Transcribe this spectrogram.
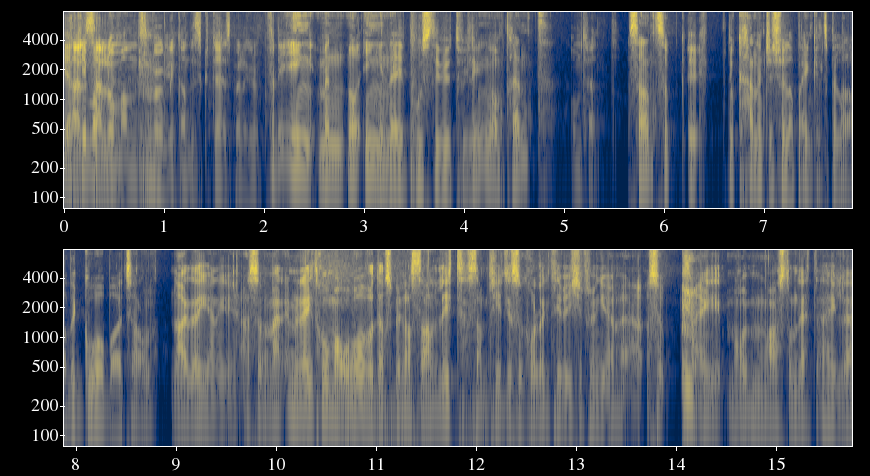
selv, selv, om man selvfølgelig kan diskutere spillergruppa. Men når ingen er i positiv utvikling, omtrent, omtrent. Sant, så eh, du kan ikke skylde på enkeltspillere. Det går bare ikke an. Nei, det er jeg enig i. Altså, men, men, jeg tror vi overvurderer spillerstanden litt, samtidig som kollektivet ikke fungerer. Altså, jeg har mast om dette hele,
